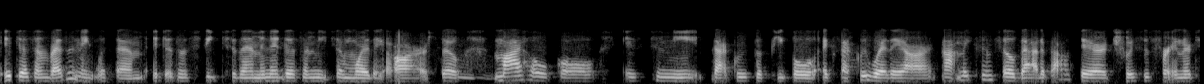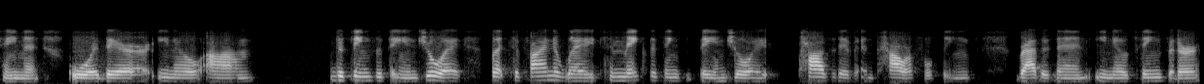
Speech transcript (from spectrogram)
it doesn't resonate with them, it doesn't speak to them, and it doesn't meet them where they are. So mm-hmm. my whole goal is to meet that group of people exactly where they are, not make them feel bad about their choices for entertainment or mm-hmm. their, you know, um, the things that they enjoy, but to find a way to make the things that they enjoy positive and powerful things rather than, you know, things that are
